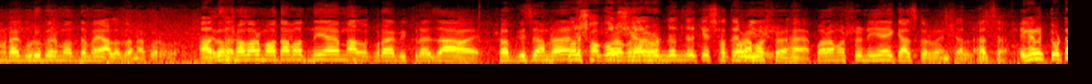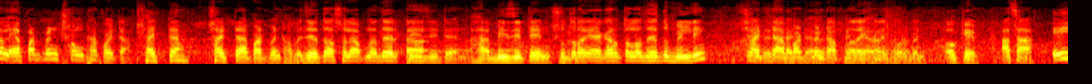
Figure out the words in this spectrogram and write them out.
আমরা গ্রুপের মাধ্যমে আলোচনা করব। এবং আচ্ছা। সবার মতামত নিয়ে মাল ক্রয় বিক্রয় যা হয় সবকিছু আমরা মানে সকল শেয়ার হোল্ডারদেরকে সাথে পরামর্শ হ্যাঁ পরামর্শ নিয়েই কাজ করব ইনশাল্লাহ আচ্ছা এখানে টোটাল অ্যাপার্টমেন্ট সংখ্যা কয়টা? ষাটটা। ষাটটা অ্যাপার্টমেন্ট হবে যেহেতু আসলে আপনাদের বিজি টেন হ্যাঁ বিজি টেন সুতরাং এগারো তলা যেহেতু বিল্ডিং ষাটটা অ্যাপার্টমেন্ট আপনারা এখানে করবেন। ওকে আচ্ছা এই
